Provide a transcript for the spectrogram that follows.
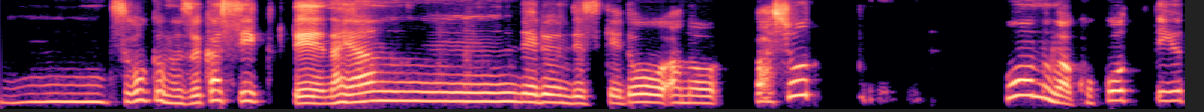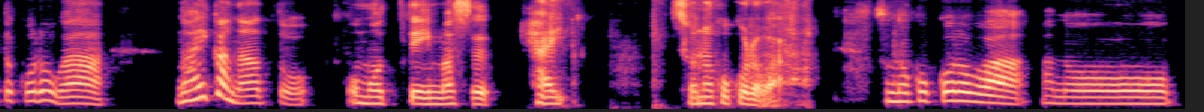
うーん、すごく難しくて悩んでるんですけど、あの、場所、ホームはここっていうところはないかなと思っています。はい。その心は？その心は、あのー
